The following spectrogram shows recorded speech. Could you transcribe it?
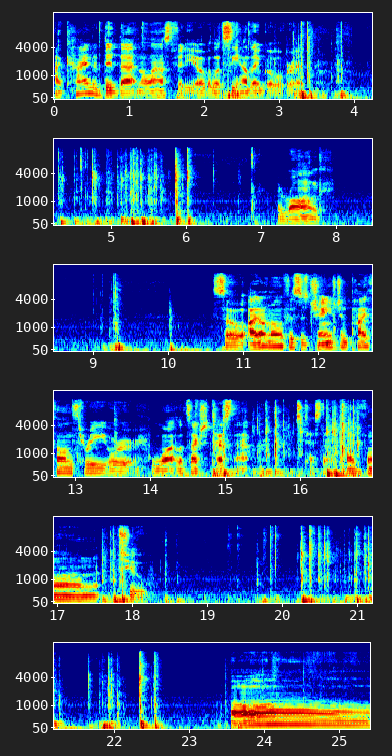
I kind of did that in the last video, but let's see how they go over it. They're wrong. So I don't know if this has changed in Python 3 or what. Let's actually test that. Let's test that. Python 2. Oh,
